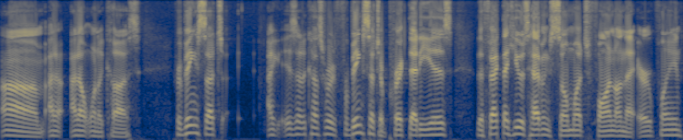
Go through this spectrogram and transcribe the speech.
um I don't I don't want to cuss. For being such I, is that a cuss word? For being such a prick that he is, the fact that he was having so much fun on that airplane,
